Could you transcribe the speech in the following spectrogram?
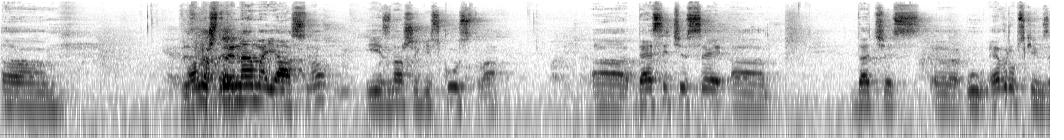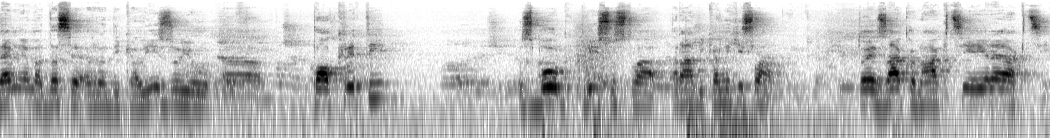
Um, ono što je nama jasno i iz našeg iskustva, uh, desit će se uh, da će uh, u evropskim zemljama da se radikalizuju uh, pokreti zbog prisustva radikalnih islama. To je zakon akcije i reakcije.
